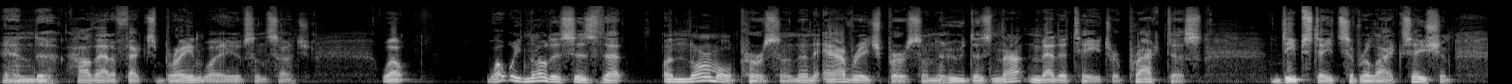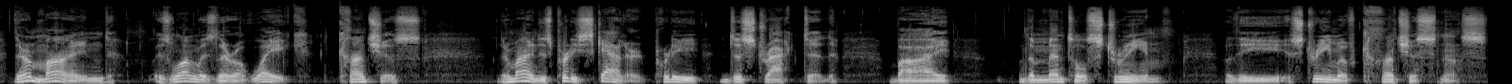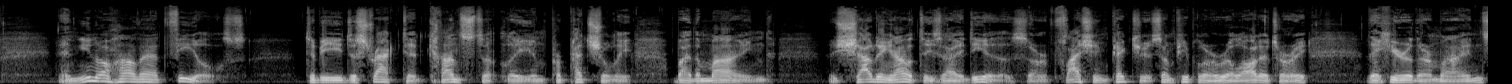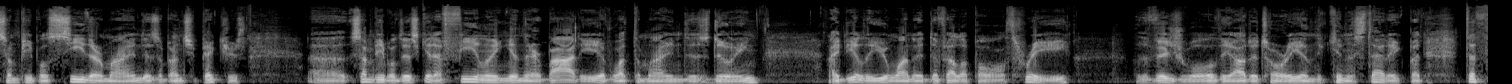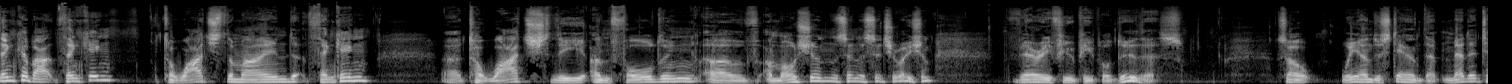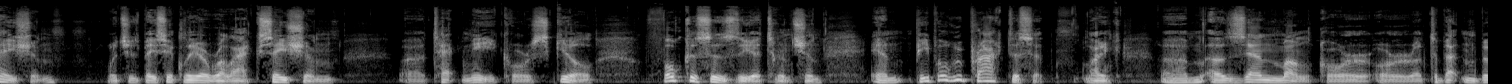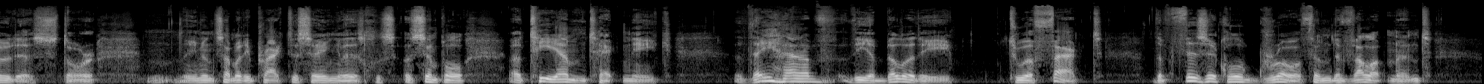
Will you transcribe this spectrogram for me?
and uh, how that affects brain waves and such. Well, what we notice is that a normal person, an average person who does not meditate or practice deep states of relaxation, their mind as long as they're awake, conscious, their mind is pretty scattered, pretty distracted by the mental stream, the stream of consciousness. And you know how that feels to be distracted constantly and perpetually by the mind, shouting out these ideas or flashing pictures. Some people are real auditory. They hear their mind. Some people see their mind as a bunch of pictures. Uh, some people just get a feeling in their body of what the mind is doing. Ideally, you want to develop all three the visual, the auditory, and the kinesthetic. But to think about thinking, to watch the mind thinking, uh, to watch the unfolding of emotions in a situation, very few people do this. So we understand that meditation which is basically a relaxation uh, technique or skill, focuses the attention, and people who practice it, like um, a Zen monk or or a Tibetan Buddhist or even somebody practicing a, a simple a TM technique, they have the ability to affect the physical growth and development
